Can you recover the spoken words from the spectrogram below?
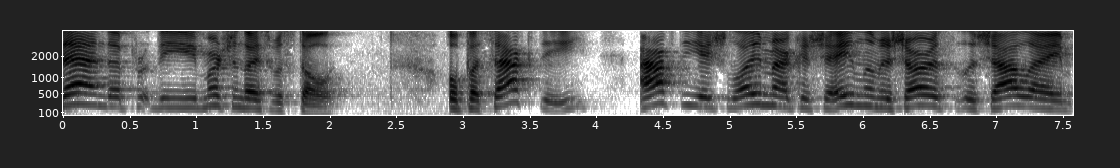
then the, the merchandise was stolen. Upasakti, after yesh loimer kashein l'misharis l'shalem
